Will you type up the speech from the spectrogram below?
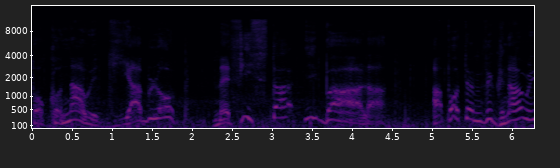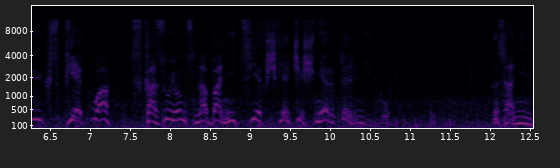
pokonały Diablo, Mefista i Baala, a potem wygnały ich z piekła, skazując na banicję w świecie śmiertelników. Zanim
